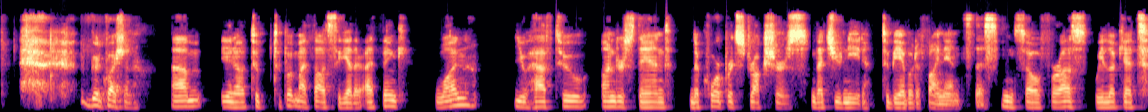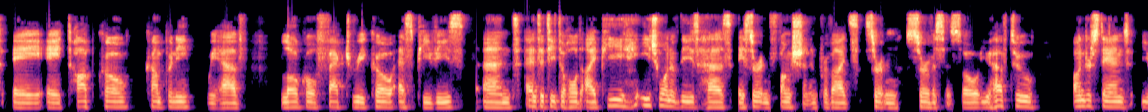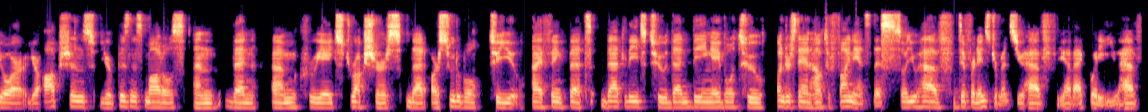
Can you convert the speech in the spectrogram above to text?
Good question. Um, you know, to, to put my thoughts together, I think one, you have to understand the corporate structures that you need to be able to finance this. And so for us, we look at a, a top co company. We have local factory co SPVs and entity to hold IP. Each one of these has a certain function and provides certain services. So you have to understand your your options, your business models, and then um, create structures that are suitable to you. I think that that leads to then being able to understand how to finance this. So you have different instruments. You have you have equity. You have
